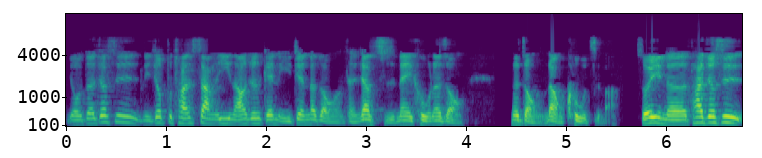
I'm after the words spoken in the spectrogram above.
有的就是你就不穿上衣，然后就是给你一件那种很像纸内裤那种那种那种裤子嘛。所以呢，他就是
